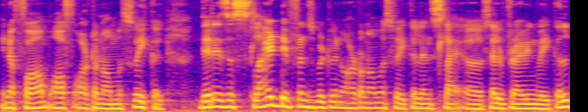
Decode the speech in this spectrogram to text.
in a form of autonomous vehicle. There is a slight difference between autonomous vehicle and sli- uh, self-driving vehicle.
